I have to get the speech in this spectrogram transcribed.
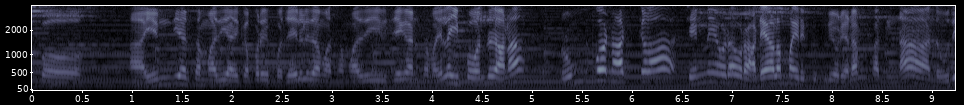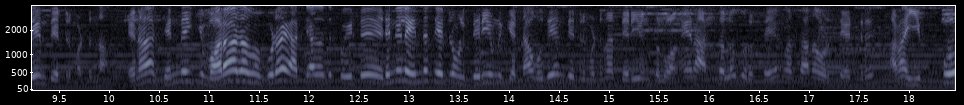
இப்போது எம்ஜிஆர் சமாதி அதுக்கப்புறம் இப்போ ஜெயலலிதா அம்மா சமாதி விஜயகாந்த் சமாதி எல்லாம் இப்போ வந்து ஆனால் ரொம்ப நாட்களாக சென்னையோட ஒரு அடையாளமாக இருக்கக்கூடிய ஒரு இடம் பார்த்தீங்கன்னா அந்த உதயம் தேட்டர் மட்டும்தான். ஏன்னா சென்னைக்கு வராதவங்க கூட யார்ட்டையாவது போயிட்டு சென்னையில் எந்த தேட்டர் உங்களுக்கு தெரியும்னு கேட்டால் உதயம் தேட்டர் மட்டும்தான் தெரியும்னு சொல்லுவாங்க. ஏன்னா அந்த அளவுக்கு ஒரு ஃபேமஸான ஒரு தேட்டர் ஆனால் இப்போ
